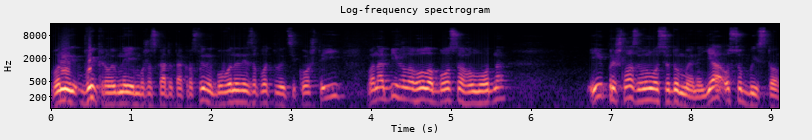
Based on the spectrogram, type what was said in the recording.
Вони викрали в неї, можна сказати так, рослини, бо вони не заплатили ці кошти їй. Вона бігала гола, боса, голодна і прийшла, звернулася до мене. Я особисто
